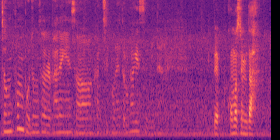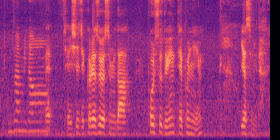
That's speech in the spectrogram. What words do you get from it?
정품 보증서를 발행해서 같이 보내도록 하겠습니다. 네 고맙습니다. 감사합니다. 네 제시직 거래소였습니다. 폴스두인 대표님 이었습니다.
